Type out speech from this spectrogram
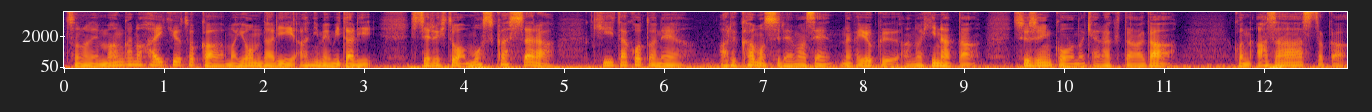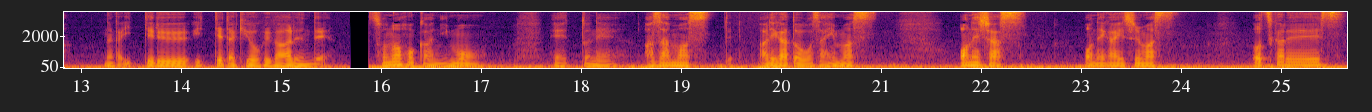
そのね漫画の配給とか、まあ、読んだりアニメ見たりしてる人はもしかしたら聞いたことねあるかもしれません。なんかよくあのひなた主人公のキャラクターがこの「あざーす」とかなんか言ってる言ってた記憶があるんでその他にもえっとね「あざます」って「ありがとうございます」「おねしゃす」「お願いします」「お疲れです」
